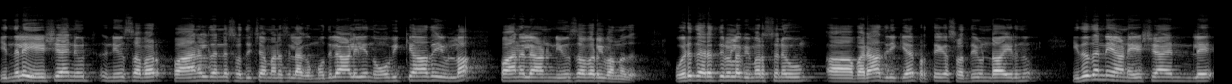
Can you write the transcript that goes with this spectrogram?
ഇന്നലെ ഏഷ്യ ന്യൂ- ന്യൂസ് അവർ പാനൽ തന്നെ ശ്രദ്ധിച്ചാൽ മനസ്സിലാകും. മുതലാളിയെ നോവിക്കാതെയുള്ള പാനലാണ് ന്യൂസ് അവറിൽ വന്നത്. ഒരു തരത്തിലുള്ള വിമർശനവും വരാതിരിക്കാൻ പ്രത്യേക ശ്രദ്ധയുണ്ടായിരുന്നു. ഇത് തന്നെയാണ് ഏഷ്യാനിലെ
